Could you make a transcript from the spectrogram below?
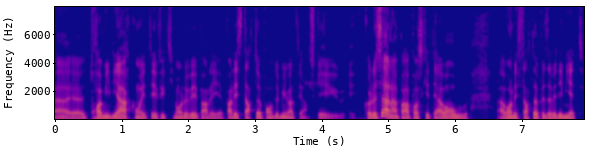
euh, 3 milliards qui ont été effectivement levés par les, par les startups en 2021, ce qui est colossal hein, par rapport à ce qui était avant, où avant les startups, elles avaient des miettes.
